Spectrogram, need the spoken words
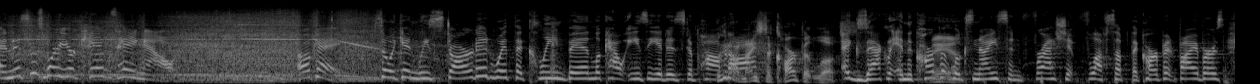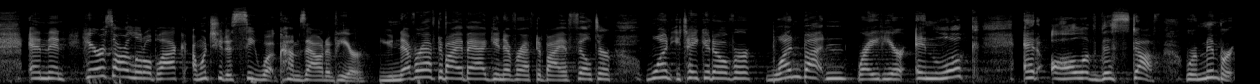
And this is where your kids hang out. Okay, so again, we started with a clean bin. Look how easy it is to pop Look at how off. nice the carpet looks. Exactly, and the carpet Man. looks nice and fresh. It fluffs up the carpet fibers. And then here's our little black, I want you to see what comes out of here. You never have to buy a bag, you never have to buy a filter. One, you take it over, one button right here, and look at all of this stuff. Remember,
